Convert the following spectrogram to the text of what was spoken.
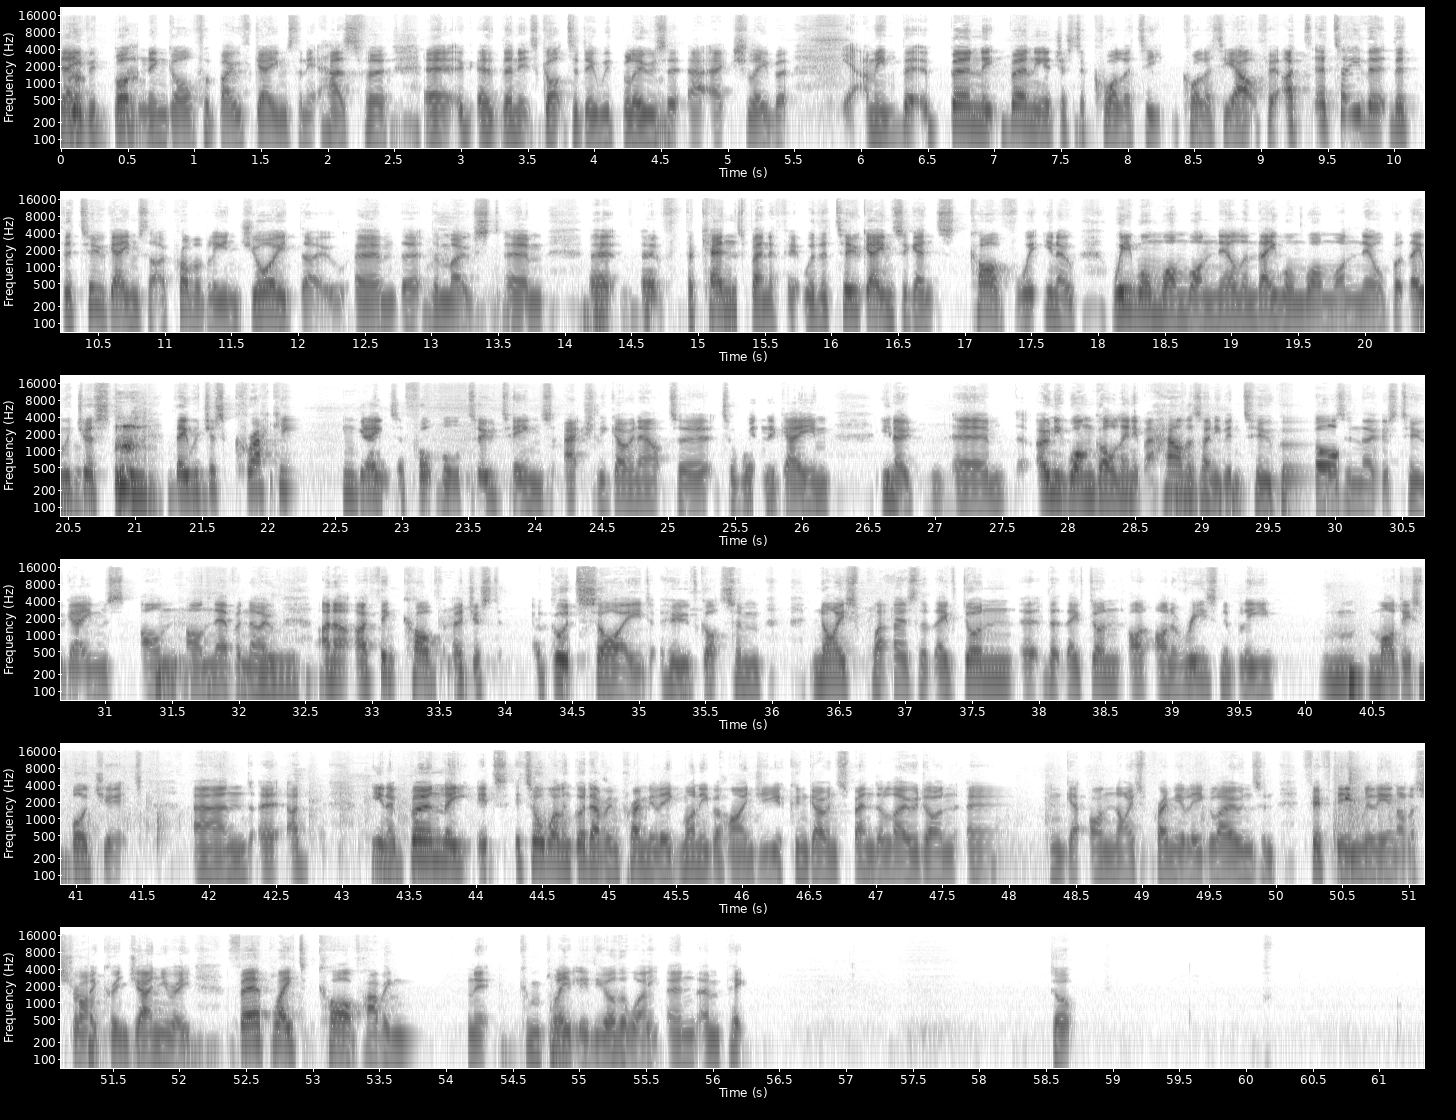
David Button in goal for both games than it has for uh, uh, than it's got to do with Blues uh, actually. But yeah, I mean Burnley Burnley are just a quality quality outfit. I, I tell you the, the the two games that I probably enjoyed though um, the, the most um, uh, uh, for Ken's benefit were the two games against Cov. We you know we won one one nil and they won one one nil, but they were just they were just cracking games of football. Two teams actually going out to to win the game you know, um, only one goal in it, but how there's only been two goals in those two games, I'll, I'll never know. And I, I think Cov are just a good side who've got some nice players that they've done uh, that they've done on, on a reasonably m- modest budget. And uh, uh, you know, Burnley, it's it's all well and good having Premier League money behind you. You can go and spend a load on. Uh, and get on nice Premier League loans and 15 million on a striker in January. Fair play to Cov having it completely the other way and and picked up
